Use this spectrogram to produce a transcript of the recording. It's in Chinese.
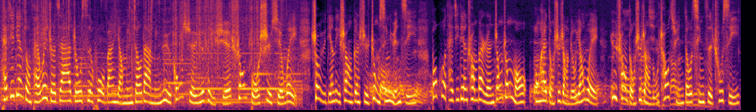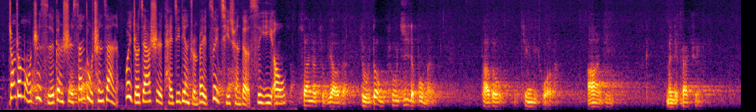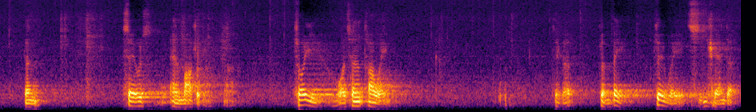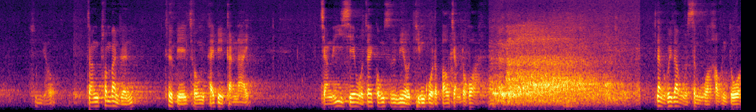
台积电总裁魏哲嘉周四获颁阳明交大名誉工学与理学双博士学位，授予典礼上更是众星云集，包括台积电创办人张忠谋、红海董事长刘扬伟、裕创董事长卢超群都亲自出席。张忠谋致辞更是三度称赞魏哲嘉是台积电准备最齐全的 CEO。三个主要的主动出击的部门，他都经历过了，R&D、Manufacturing。跟 sales and marketing 啊，所以我称他为这个准备最为齐全的 CEO。张创办人特别从台北赶来，讲了一些我在公司没有听过的褒奖的话，那个会让我生活好很多。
